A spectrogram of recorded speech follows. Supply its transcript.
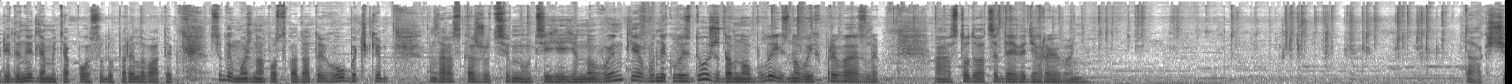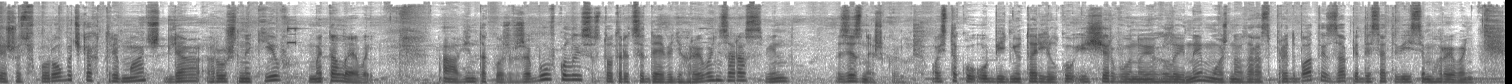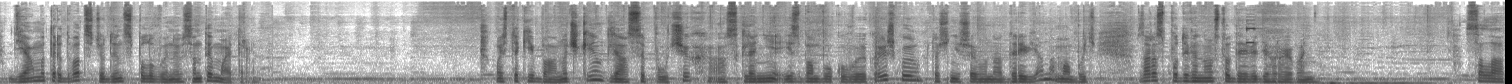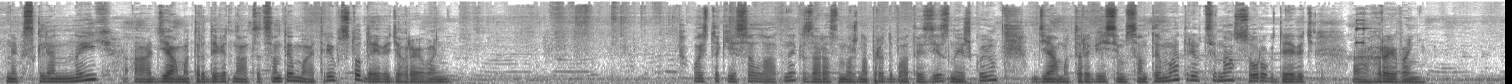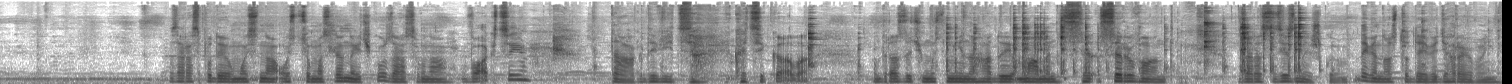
рідини для миття посуду переливати. Сюди можна поскладати губочки. Зараз скажу ціну цієї новинки. Вони колись дуже давно були і знову їх привезли. 129 гривень. Так, ще щось в коробочках. Тримач для рушників металевий. А, він також вже був колись. 139 гривень. Зараз він зі знижкою. Ось таку обідню тарілку із червоної глини можна зараз придбати за 58 гривень. Діаметр 21,5 см. Ось такі баночки для сипучих, скляні із бамбуковою кришкою, точніше вона дерев'яна, мабуть, зараз по 99 гривень. Салатник скляний, діаметр 19 см, 109 гривень. Ось такий салатник зараз можна придбати зі знижкою. Діаметр 8 см, ціна 49 гривень. Зараз подивимось на ось цю масляничку. Зараз вона в акції. Так, дивіться, яка цікава. Одразу чомусь мені нагадує мамин сервант. Зараз зі знижкою. 99 гривень.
